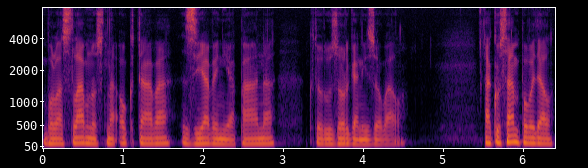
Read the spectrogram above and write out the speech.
bola slávnostná oktáva Zjavenia pána, ktorú zorganizoval. Ako sám povedal,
